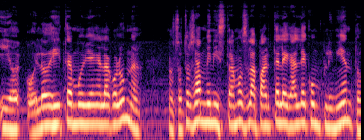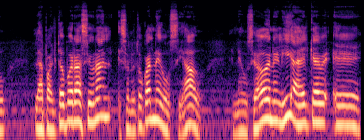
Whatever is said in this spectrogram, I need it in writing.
y, hoy, hoy, lo dijiste muy bien en la columna, nosotros administramos la parte legal de cumplimiento, la parte operacional, eso le toca al negociado. El negociado de energía es el que eh,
